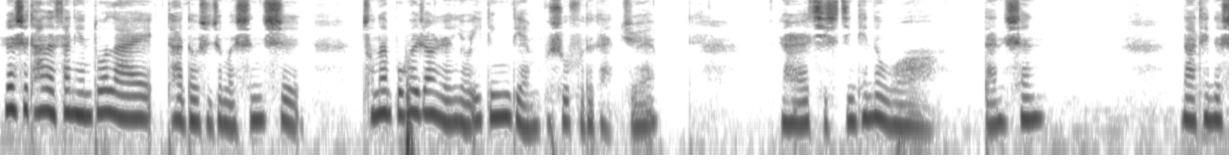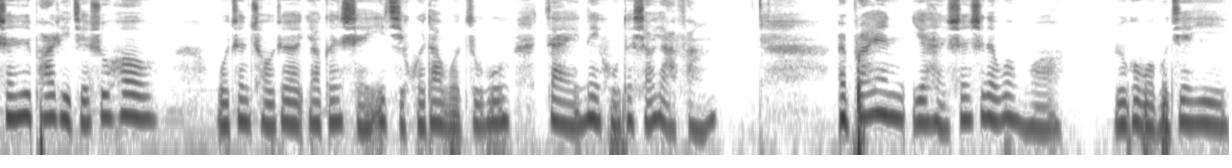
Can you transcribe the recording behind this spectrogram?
认识他的三年多来，他都是这么绅士，从来不会让人有一丁点不舒服的感觉。然而，其实今天的我单身。那天的生日 party 结束后，我正愁着要跟谁一起回到我租屋在内湖的小雅房，而 Brian 也很绅士地问我，如果我不介意，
